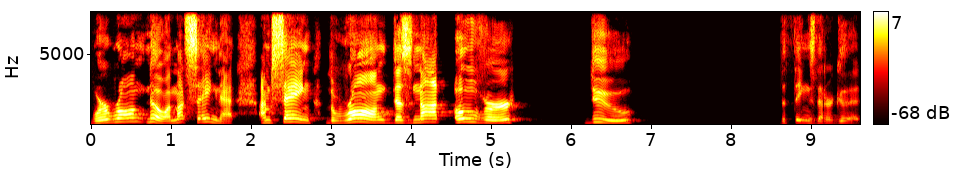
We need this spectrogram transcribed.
were wrong? No, I'm not saying that. I'm saying the wrong does not overdo the things that are good.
